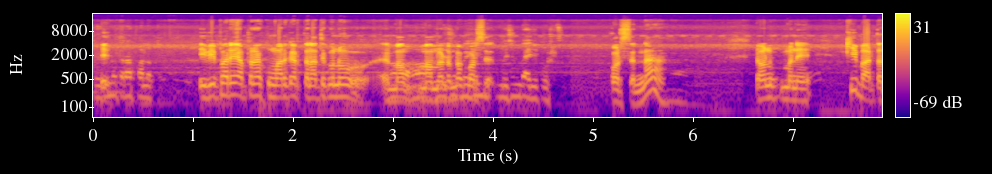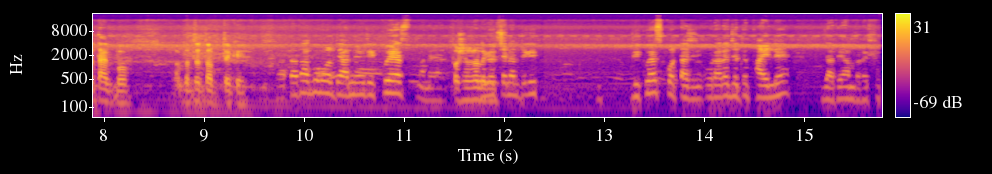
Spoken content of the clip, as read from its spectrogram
সেই জন্য তারা পালাতো। এই ব্যাপারে আপনারা কুমারঘাট থানাতে কোনো হ্যাঁ, মামলা টামলা করছে? মেশিন ডায়েরি করছে। করছেন না? হ্যাঁ। এখন মানে কি বার্তা থাকব আপনাদের তরফ থেকে? বার্তা থাকব বলতে আমি রিকোয়েস্ট মানে প্রশাসনের চ্যানেল থেকে রিকোয়েস্ট করতেছি ওরা যেতে ফাইলে যাতে আমরা একটু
